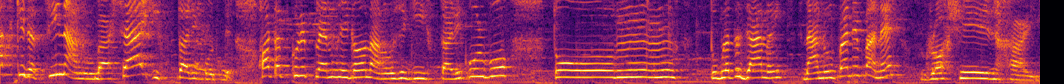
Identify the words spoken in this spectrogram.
আজকে যাচ্ছি নানুর বাসায় ইফতারি করতে। হঠাৎ করে প্ল্যান হয়ে গেল নানুর বাসায় গিয়ে ইফতারি করব। তো তোমরা তো জানোই নানুর পানে পানে রসের হাড়ি।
